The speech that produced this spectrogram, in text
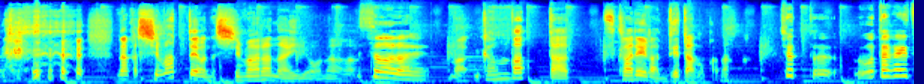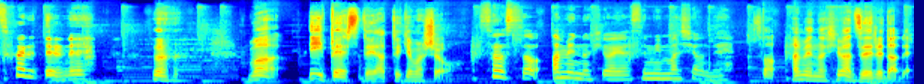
なんか閉まったような閉まらないような、そうだね。まあ、頑張った疲れが出たのかな。ちょっと、お互い疲れてるね。うんまあ、いいペースでやっていきましょそうそう。雨の日は休みましょうね。う。そう、雨の日はゼルダで。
